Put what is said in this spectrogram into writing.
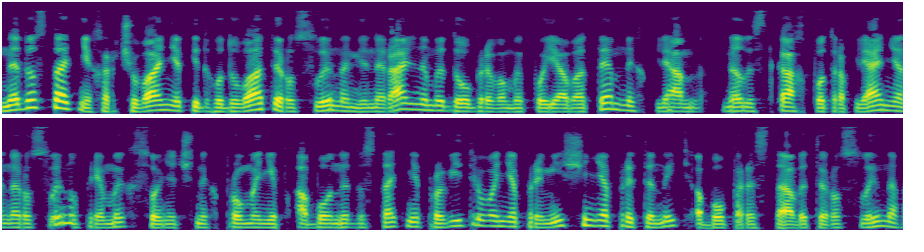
недостатнє харчування, підгодувати рослина мінеральними добривами, поява темних плям на листках потрапляння на рослину прямих сонячних променів або недостатнє провітрювання приміщення притинить або переставити рослина,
